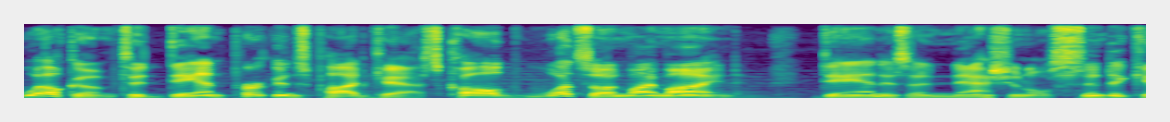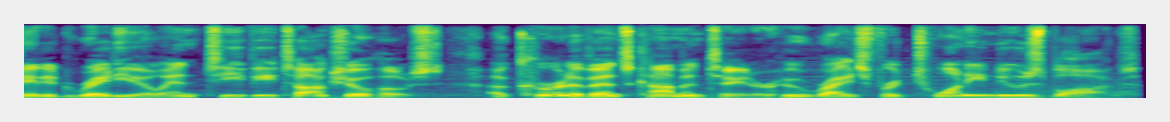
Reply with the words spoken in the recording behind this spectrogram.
Welcome to Dan Perkins' podcast called What's on My Mind. Dan is a national syndicated radio and TV talk show host, a current events commentator who writes for 20 news blogs.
